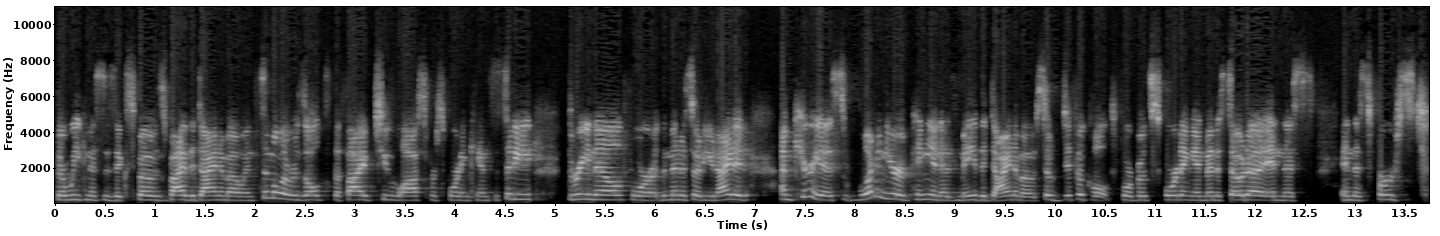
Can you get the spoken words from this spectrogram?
their weaknesses exposed by the Dynamo in similar results the 5 2 loss for Sporting Kansas City, 3 0 for the Minnesota United. I'm curious, what in your opinion has made the Dynamo so difficult for both Sporting and Minnesota in this in this first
